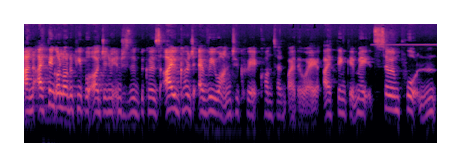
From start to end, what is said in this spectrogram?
and I think a lot of people are genuinely interested because I encourage everyone to create content. By the way, I think it makes it so important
